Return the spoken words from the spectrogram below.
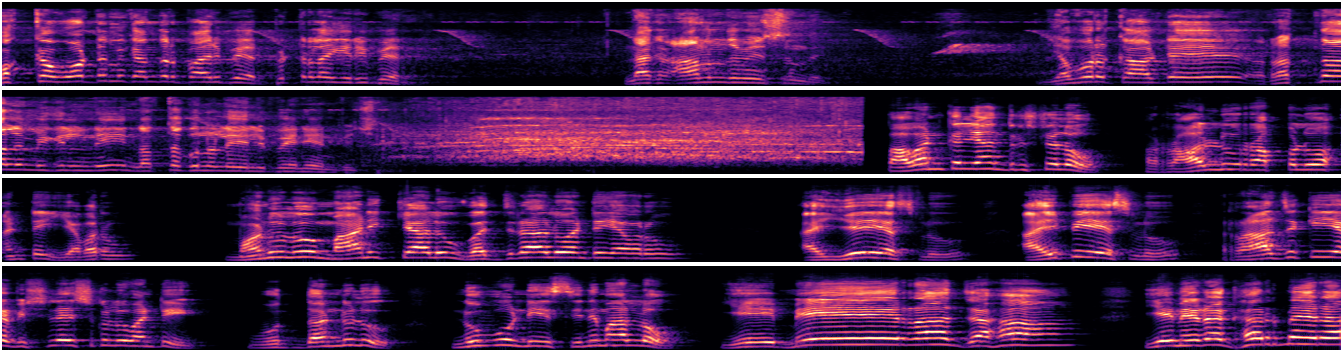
ఒక్క ఓటమికి అందరూ పారిపోయారు. పిట్టలా ఇరిపోయారు నాకు ఆనందం వేసింది. ఎవరు కాటే రత్నాలు మిగిలిని నత్తగులలో వెళ్ళిపోయినాయి అనిపించింది. పవన్ కళ్యాణ్ దృష్టిలో రాళ్ళు రప్పలు అంటే ఎవరు? మణులు మాణిక్యాలు వజ్రాలు అంటే ఎవరు? ఐఏఎస్లు ఐపీఎస్లు రాజకీయ విశ్లేషకులు వంటి ఉద్దండులు. నువ్వు నీ సినిమాల్లో ఏ మేరా జహా ఏ మేరా ఘర్ మేరా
